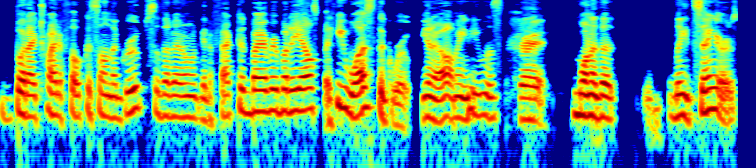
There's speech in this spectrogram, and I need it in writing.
but I try to focus on the group so that I don't get affected by everybody else. But he was the group, you know, I mean, he was right. one of the lead singers.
